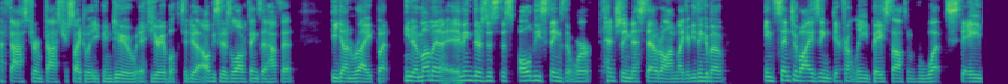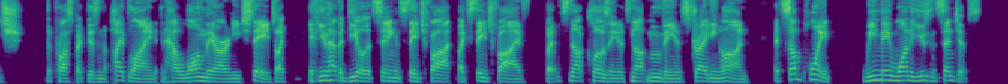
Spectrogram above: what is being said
a faster and faster cycle that you can do if you're able to do that. Obviously, there's a lot of things that have to be done right. But, you know, moment, I think there's just this, all these things that we're potentially missed out on. Like if you think about incentivizing differently based off of what stage the prospect is in the pipeline and how long they are in each stage. Like if you have a deal that's sitting in stage five, like stage five, but it's not closing, it's not moving, it's dragging on. At some point, we may want to use incentives.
